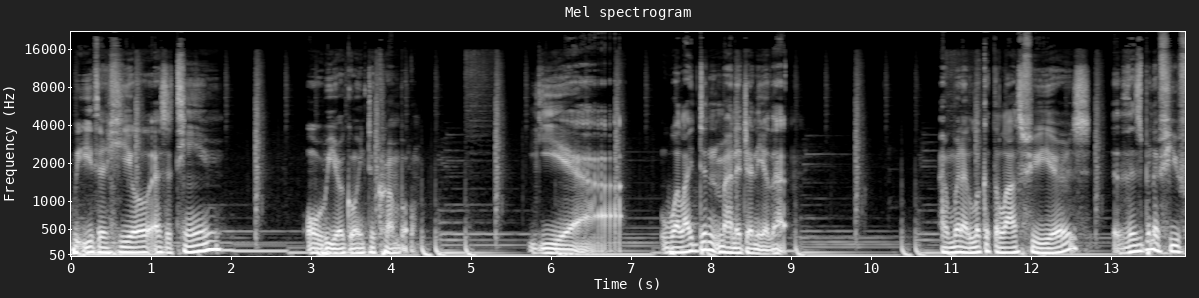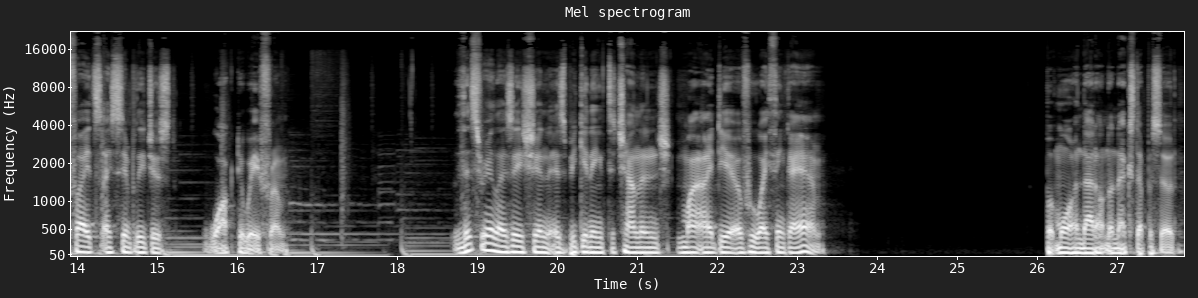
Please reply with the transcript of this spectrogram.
We either heal as a team or we are going to crumble. Yeah. Well, I didn't manage any of that. And when I look at the last few years, there's been a few fights I simply just walked away from. This realization is beginning to challenge my idea of who I think I am. But more on that on the next episode.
